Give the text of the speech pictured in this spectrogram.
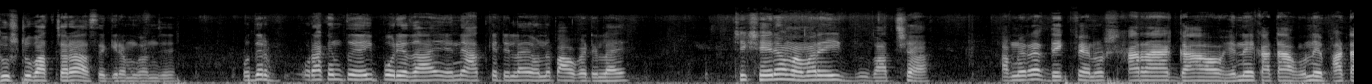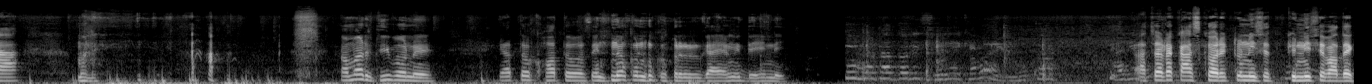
দুষ্টু বাচ্চারা আছে গ্রামগঞ্জে। ওদের, ওরা কিন্তু এই পড়ে যায়, এনে হাত কেটে লায় অন্য পাও কেটে লায় ঠিক সেইরকম আমার এই বাচ্চা, আপনারা দেখবেন, ওর সারা গাও হেনে কাটা, হনে ফাটা মানে আমার জীবনে এত ক্ষত চিহ্ন কোনো গরুর গায়ে আমি দেইনি আচ্ছা একটা কাজ কর, একটু নিচে নিচে বাদেক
